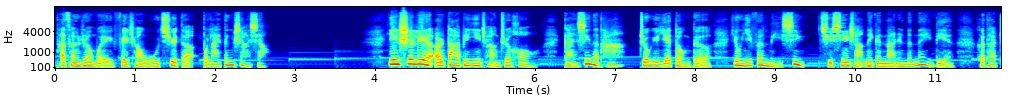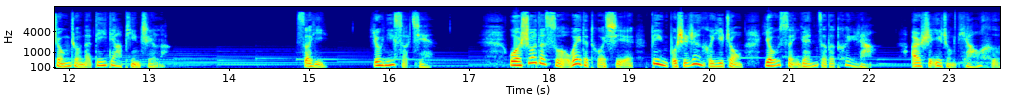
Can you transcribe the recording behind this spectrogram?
他曾认为非常无趣的布莱登上校。因失恋而大病一场之后，感性的他。终于也懂得用一份理性去欣赏那个男人的内敛和他种种的低调品质了。所以，如你所见，我说的所谓的妥协，并不是任何一种有损原则的退让，而是一种调和。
